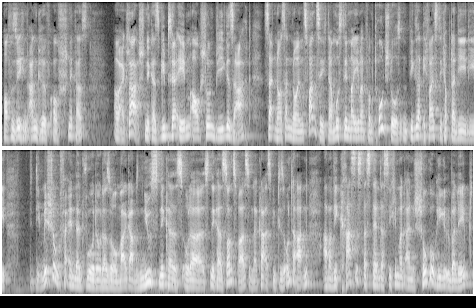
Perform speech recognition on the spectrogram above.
Offensichtlich ein Angriff auf Schnickers. Aber klar, Schnickers gibt's ja eben auch schon, wie gesagt, seit 1929. Da muss den mal jemand vom Thron stoßen. Und wie gesagt, ich weiß nicht, ob da die, die, die Mischung verändert wurde oder so. Mal gab es New Snickers oder Snickers sonst was. Und na klar, es gibt diese Unterarten. Aber wie krass ist das denn, dass sich jemand einen Schokoriegel überlebt,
